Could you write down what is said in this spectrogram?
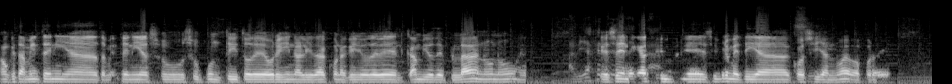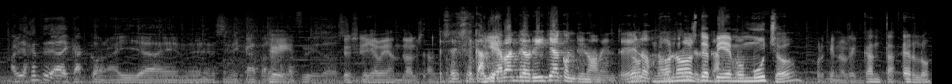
Aunque también tenía, también tenía su, su puntito de originalidad con aquello del cambio de plano, ¿no? Había Que gente, SNK siempre, siempre metía cosillas nuevas por ahí. había gente ya de Capcom ahí ya en, en SNK para Sí, fluidos. Sí, sí, ya veían dado el salto. Se, se cambiaban de orilla continuamente, ¿eh? No, los no juegos nos desviemos mucho, porque nos encanta hacerlo.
